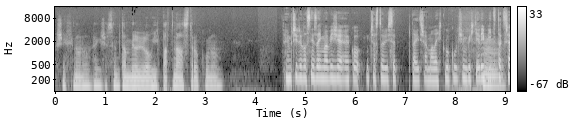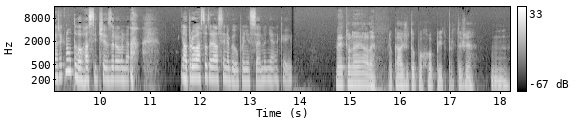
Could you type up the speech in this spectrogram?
všechno, no, takže jsem tam byl dlouhých 15 roků, no. To mi přijde vlastně zajímavý, že jako často, když se ptají třeba malých kluků, čím by chtěli být, hmm. tak třeba řeknou toho hasiče zrovna. Ale pro vás to teda asi nebyl úplně sen nějaký. Ne, to ne, ale dokážu to pochopit, protože hm,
